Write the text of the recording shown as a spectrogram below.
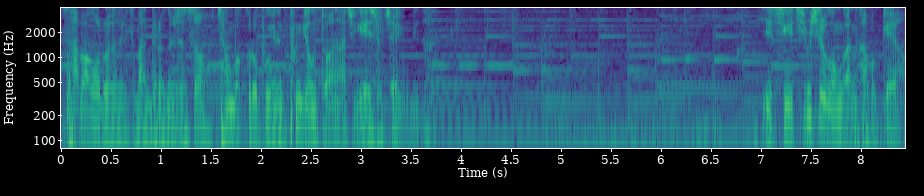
사방으로 이렇게 만들어 놓으셔서 창밖으로 보이는 풍경 또한 아주 예술적입니다. 2층에 침실 공간 가볼게요.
